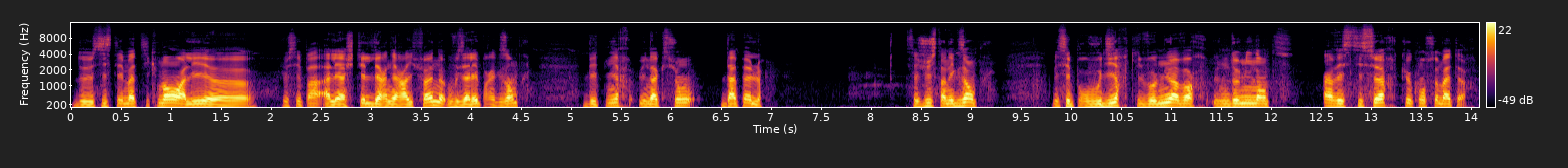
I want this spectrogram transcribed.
de systématiquement aller, euh, je sais pas, aller acheter le dernier iPhone, vous allez par exemple détenir une action d'Apple. C'est juste un exemple mais c'est pour vous dire qu'il vaut mieux avoir une dominante investisseur que consommateur.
